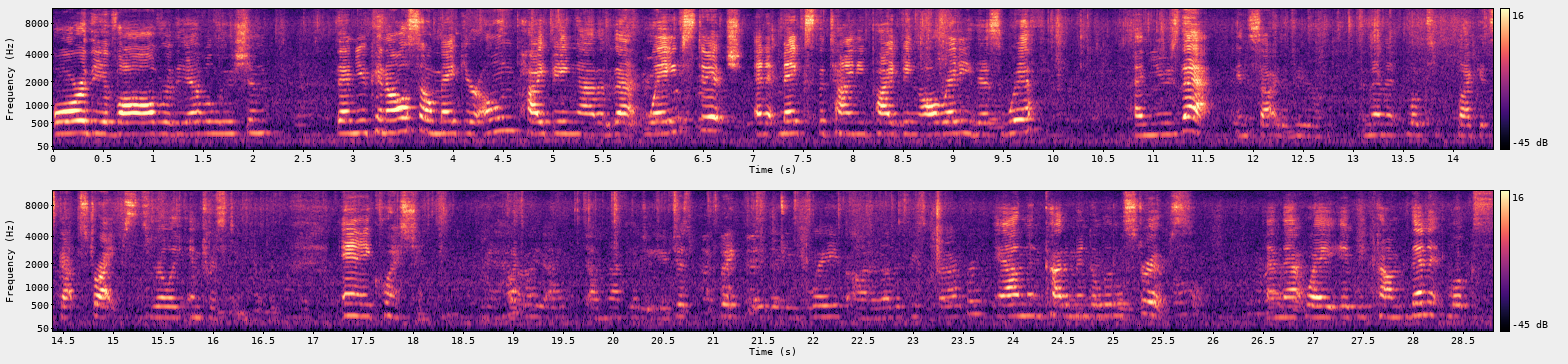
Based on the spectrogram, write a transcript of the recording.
or the Evolve, or the Evolution, then you can also make your own piping out of that wave stitch, and it makes the tiny piping already this width, and use that inside of your, and then it looks like it's got stripes. It's really interesting. Any questions? I, I'm not catching, you just make, then you wave on another piece of fabric? and then cut them into little strips. And that way it becomes. then it looks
